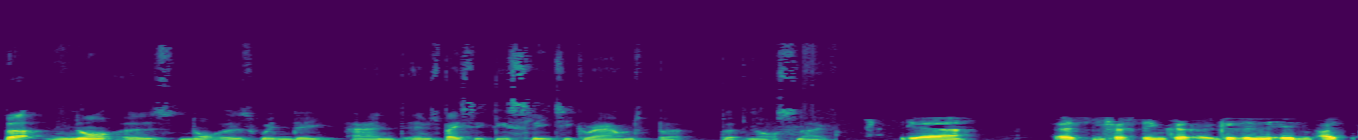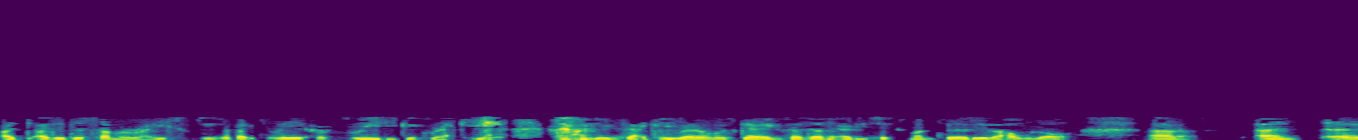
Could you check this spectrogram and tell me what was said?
but not as not as windy, and it was basically sleety ground, but but not snow. Yeah, it's interesting because in, in I, I, I did the summer race, which is effectively a really good recce. I knew exactly where I was going, so I'd done it only six months earlier, the whole lot. Um, and uh,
